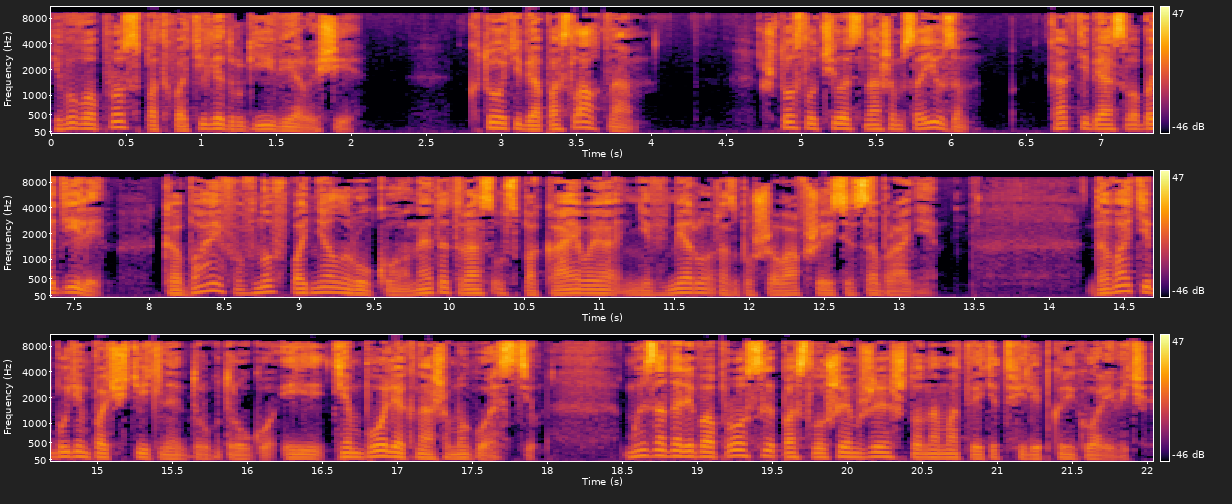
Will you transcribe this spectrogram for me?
Его вопрос подхватили другие верующие. Кто тебя послал к нам? Что случилось с нашим союзом? Как тебя освободили? Кабаев вновь поднял руку, на этот раз успокаивая не в меру разбушевавшееся собрание. Давайте будем почтительны друг к другу и тем более к нашему гостю. Мы задали вопросы, послушаем же, что нам ответит Филипп Григорьевич.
